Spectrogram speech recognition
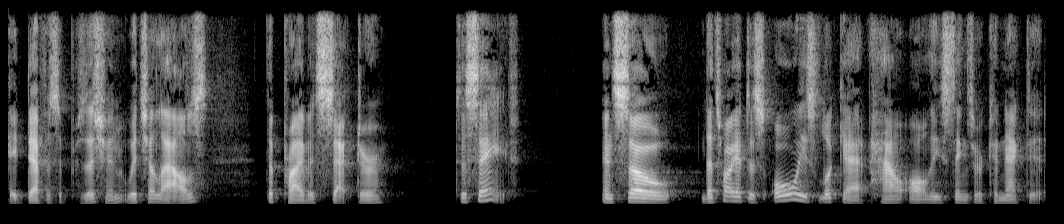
a deficit position, which allows the private sector to save. And so that's why we have to always look at how all these things are connected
